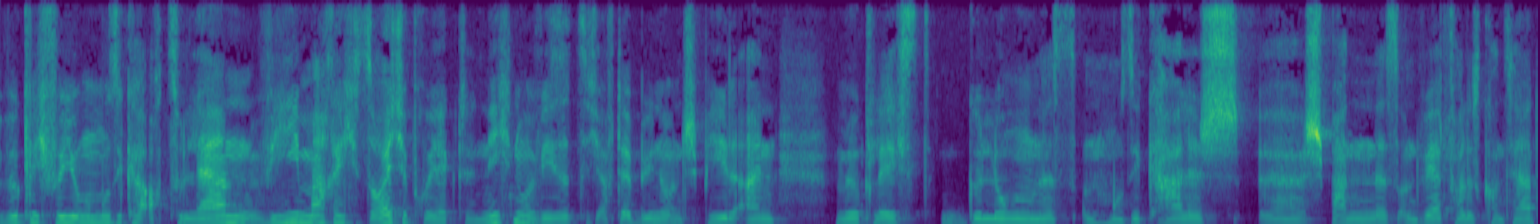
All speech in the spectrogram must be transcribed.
wirklich für junge Musiker auch zu lernen, wie mache ich solche Projekte? Nicht nur, wie sitze ich auf der Bühne und spiele ein möglichst gelungenes und musikalisch äh, spannendes und wertvolles Konzert,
